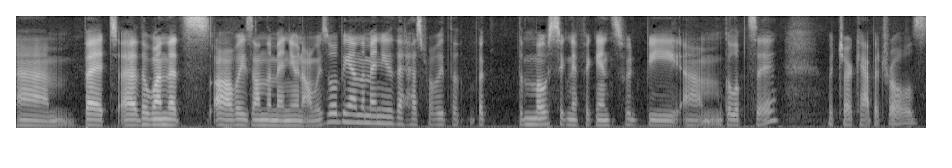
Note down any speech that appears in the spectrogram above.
Um, but uh, the one that's always on the menu and always will be on the menu that has probably the, the, the most significance would be um, which are cabbage rolls,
